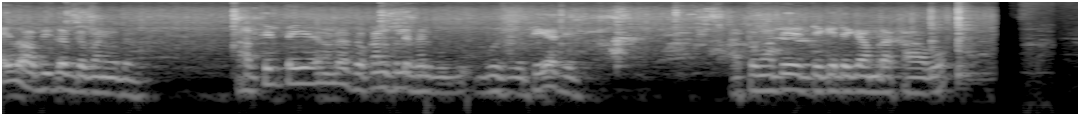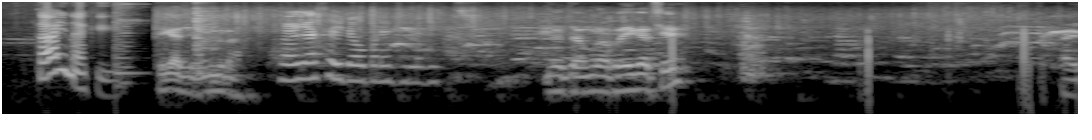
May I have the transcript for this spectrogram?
একদম অভিজ্ঞ দোকানের মতন। ভাবছি তাই আমরা দোকান খুলে ফেলব বুঝব ঠিক আছে? আর তোমাদের ডেকে ডেকে আমরা খাওয়াবো। তাই নাকি? ঠিক আছে বন্ধুরা। হয়ে গেছে এটা উপরে ঢেলে দিচ্ছি। এই আমরা হয়ে গেছে। তাই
